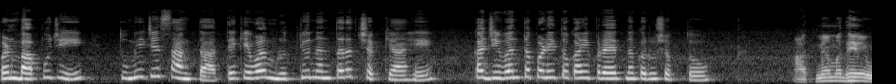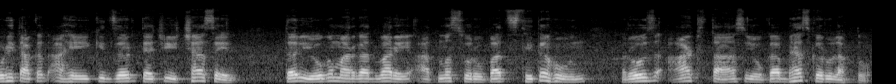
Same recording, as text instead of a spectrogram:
पण बापूजी तुम्ही जे सांगता ते केवळ मृत्यूनंतरच शक्य आहे? का जिवंतपणी तो काही प्रयत्न करू शकतो? आत्म्यामध्ये एवढी ताकद आहे की जर त्याची इच्छा असेल तर योगमार्गाद्वारे आत्मस्वरूपात स्थित होऊन रोज आठ तास योगाभ्यास करू लागतो.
